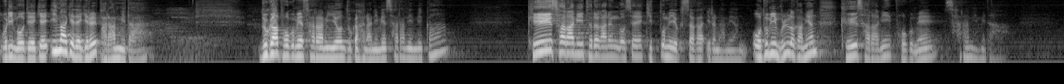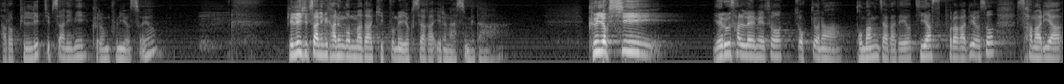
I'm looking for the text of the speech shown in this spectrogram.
우리 모두에게 임하게 되기를 바랍니다. 누가 복음의 사람이요 누가 하나님의 사람입니까? 그 사람이 들어가는 곳에 기쁨의 역사가 일어나면 어둠이 물러가면 그 사람이 복음의 사람입니다. 바로 빌립 집사님이 그런 분이었어요. 빌립 집사님이 가는 곳마다 기쁨의 역사가 일어났습니다. 그 역시 예루살렘에서 쫓겨나 도망자가 되어 디아스포라가 되어서 사마리아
